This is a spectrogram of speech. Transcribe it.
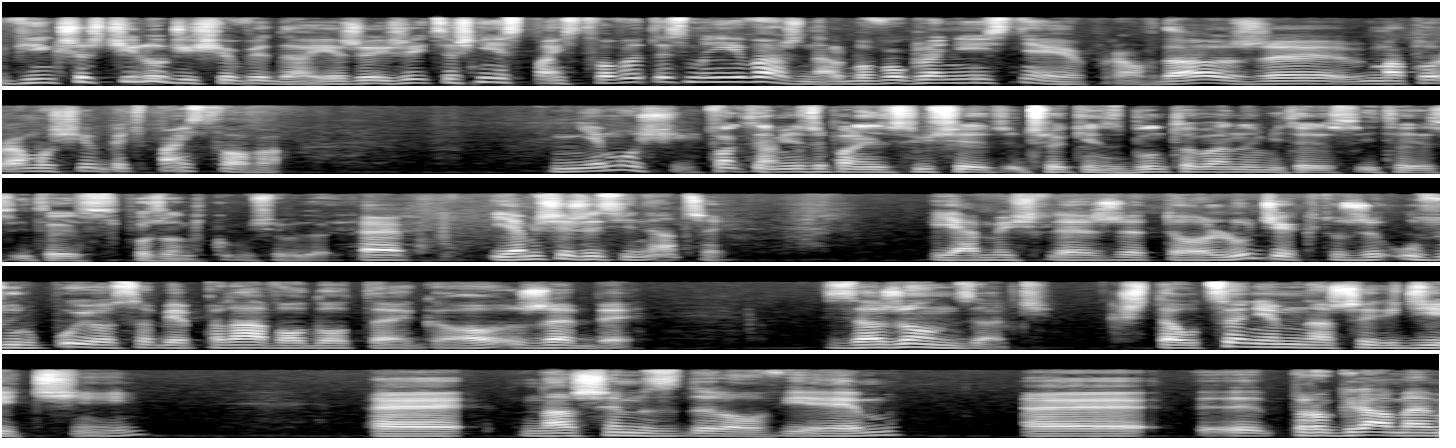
większości ludzi się wydaje, że jeżeli coś nie jest państwowe, to jest mniej ważne, albo w ogóle nie istnieje, prawda? Że matura musi być państwowa. Nie musi. Faktem jest, że pan jest rzeczywiście człowiekiem zbuntowanym i to jest, i to jest, i to jest w porządku, mi się wydaje. E, Ja myślę, że jest inaczej. Ja myślę, że to ludzie, którzy uzurpują sobie prawo do tego, żeby zarządzać kształceniem naszych dzieci, e, naszym zdrowiem, e, e, programem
